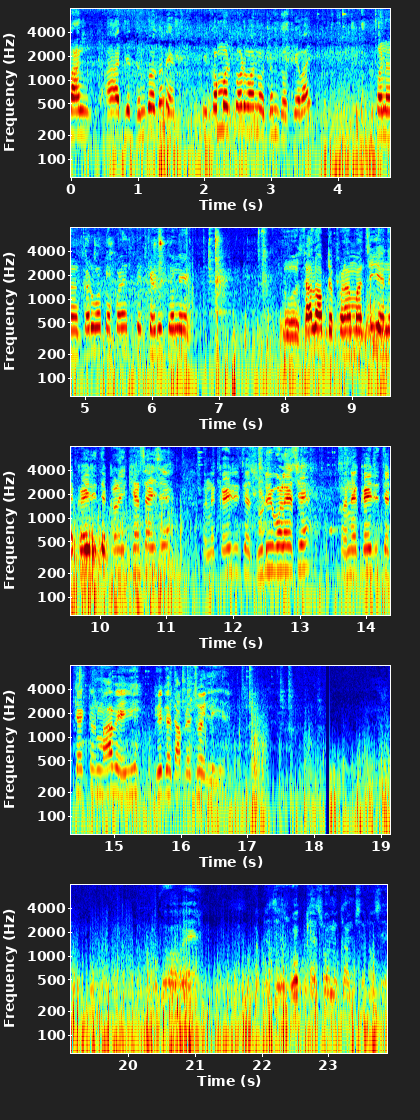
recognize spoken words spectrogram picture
ભાંગ, આ જે ધંધો છે ને, એ કમર તોડવાનો ધંધો કહેવાય. પણ કરવો તો પડે તે ખેડૂતોને. તો ચાલો આપણે ફળામાં જઈએ અને કઈ રીતે કળી ખેંચાય છે અને કઈ રીતે જુડી વળે છે અને કઈ રીતે ટ્રેક્ટરમાં આવે એ વિગત આપણે જોઈ લઈએ તો હવે આપણે જે રોપ ખેંચવાનું કામ શરૂ છે.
